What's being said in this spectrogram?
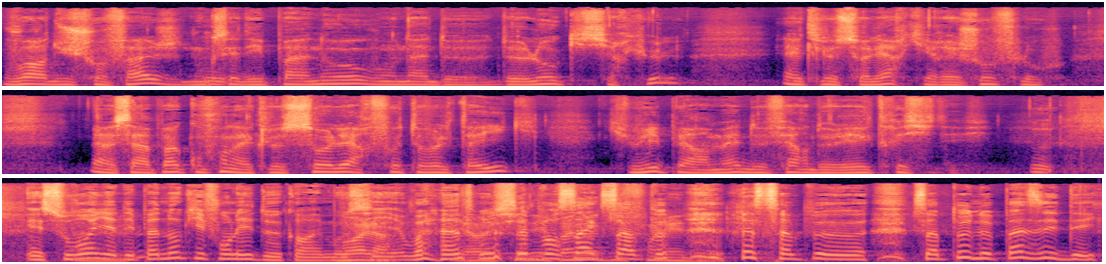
voire du chauffage. Donc c'est des panneaux où on a de, l'eau qui circule avec le solaire qui réchauffe l'eau. Euh, ça ne va pas confondre avec le solaire photovoltaïque qui lui permet de faire de l'électricité. Mm. Et souvent, il y a des euh, panneaux qui font les deux quand même aussi. Voilà, c'est pour ça que ça peut, ça peut, ça peut ne pas aider.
